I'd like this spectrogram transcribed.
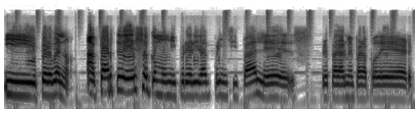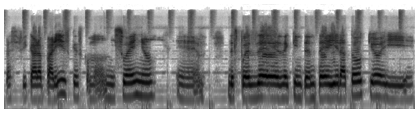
Y, pero bueno, aparte de eso, como mi prioridad principal es prepararme para poder clasificar a París, que es como mi sueño, eh, después de, que intenté ir a Tokio y,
